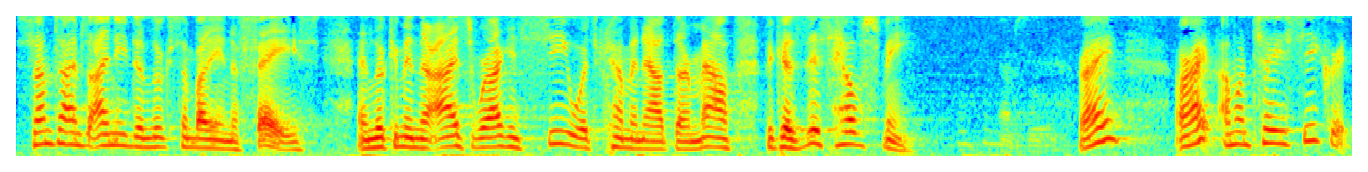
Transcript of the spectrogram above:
sometimes I need to look somebody in the face and look them in their eyes where I can see what's coming out their mouth because this helps me. Absolutely. Right? All right? I'm going to tell you a secret.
